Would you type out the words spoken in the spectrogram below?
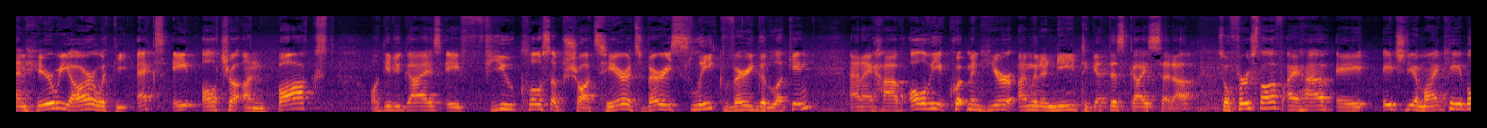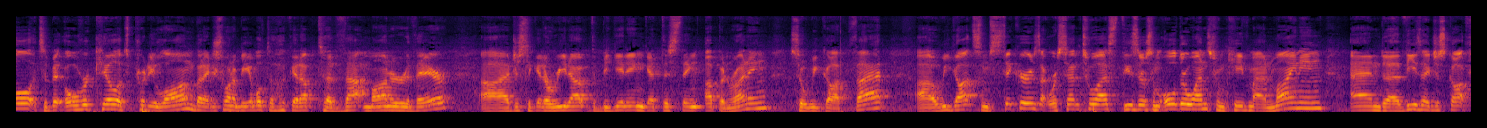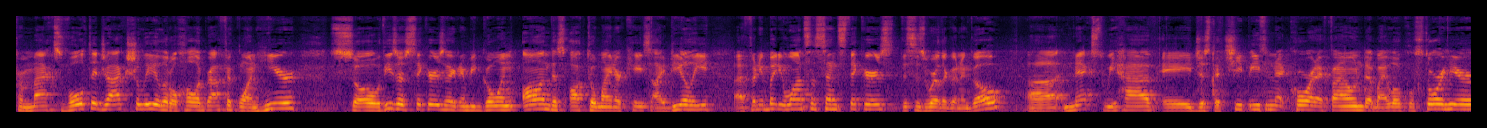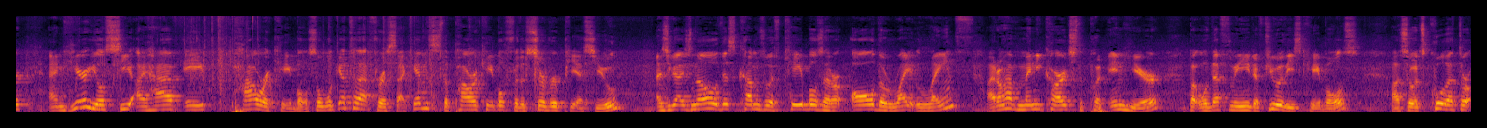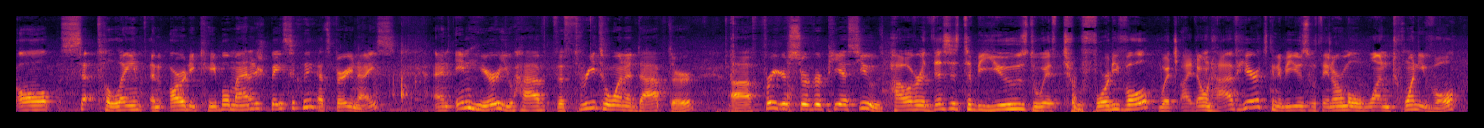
And here we are with the X8 Ultra unboxed. I'll give you guys a few close-up shots here. It's very sleek, very good looking. And I have all the equipment here I'm gonna need to get this guy set up. So first off, I have a HDMI cable. It's a bit overkill, it's pretty long, but I just wanna be able to hook it up to that monitor there, uh, just to get a readout at the beginning, get this thing up and running. So we got that. Uh, we got some stickers that were sent to us. These are some older ones from Caveman Mining, and uh, these I just got from Max Voltage actually, a little holographic one here. So these are stickers that are going to be going on this Octominer case ideally. Uh, if anybody wants to send stickers, this is where they're going to go. Uh, next we have a just a cheap ethernet cord I found at my local store here. And here you'll see I have a power cable. So we'll get to that for a second. It's the power cable for the server PSU. As you guys know, this comes with cables that are all the right length. I don't have many cards to put in here, but we'll definitely need a few of these cables. Uh, so it's cool that they're all set to length and already cable managed basically. That's very nice. And in here you have the 3 to 1 adapter uh, for your server PSUs. However, this is to be used with 240 volt, which I don't have here. It's going to be used with a normal 120 volt.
